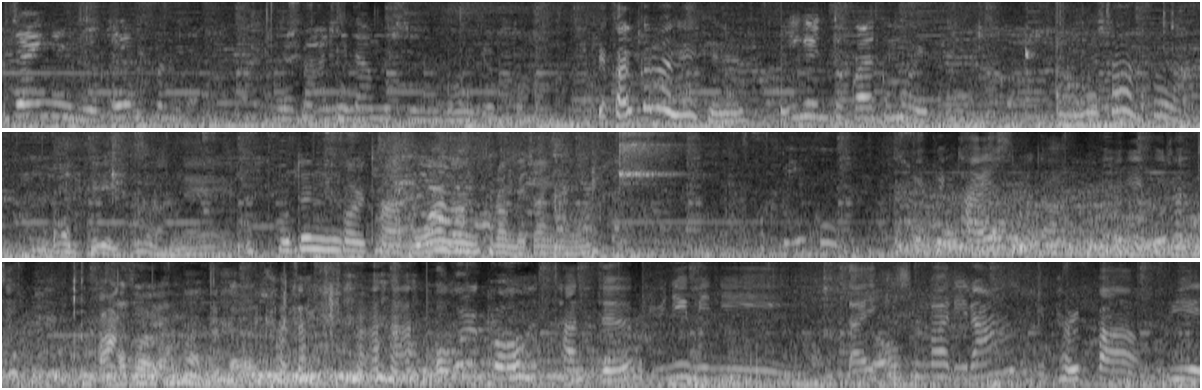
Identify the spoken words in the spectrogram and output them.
디자인은 되게 예쁜데 많이 담을 수 있는 너무 귀엽다. 꽤 깔끔하네, 걔는. 이게 또 예쁜데 어, 좋아. 어, 되게 이쁜 거 많네. 모든 걸 다 모아놓은 그런 매장이에요. 쇼핑 다 했습니다. 여기 뭐 샀지? 가서 하면 안 될까요? 가자. 먹을 거 잔뜩. 유니미니 나이키 신발이랑 별밥 위에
